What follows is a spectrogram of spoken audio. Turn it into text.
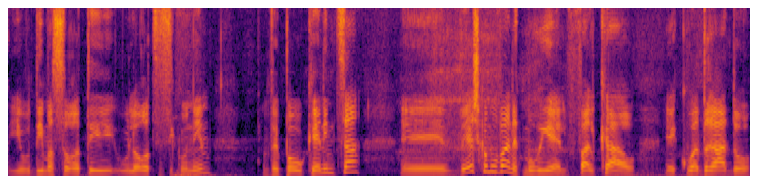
יהודי מסורתי, הוא לא רוצה סיכונים, ופה הוא כן נמצא. אה, ויש כמובן את מוריאל, פלקאו, אה, קוואדרדו,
